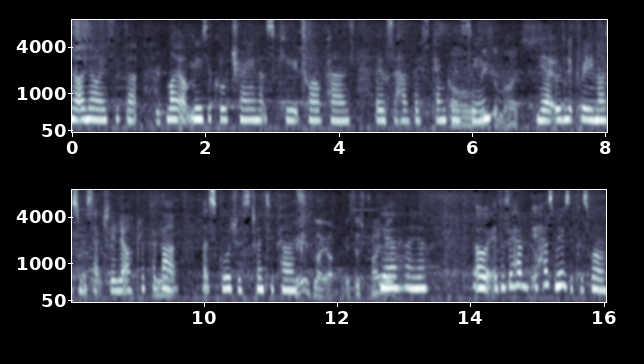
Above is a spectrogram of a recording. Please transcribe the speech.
No, I know, I said that. Light up musical train, that's cute, twelve pounds. They also have this penguin oh, scene. These are nice. Yeah, it would look really nice when it's actually lit up. Look at yeah. that. That's gorgeous. Twenty pounds. It is light up. It says try Yeah, I know. Oh, it does it have? It has music as well.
